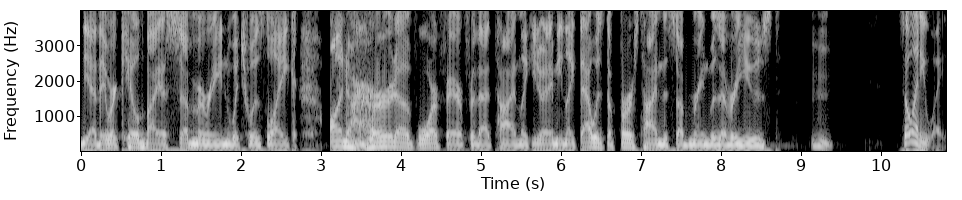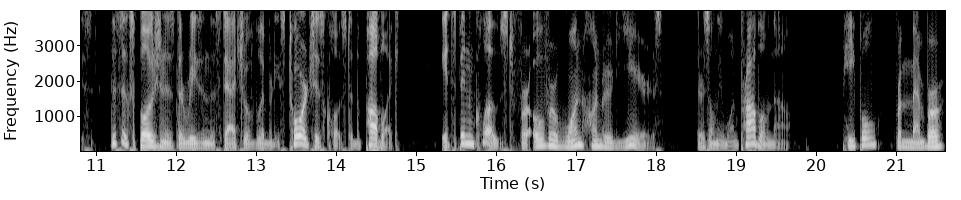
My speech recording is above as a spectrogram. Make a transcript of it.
yeah, they were killed by a submarine, which was like unheard of warfare for that time. Like, you know what I mean? Like, that was the first time the submarine was ever used. Mm-hmm. So, anyways, this explosion is the reason the Statue of Liberty's torch is closed to the public. It's been closed for over 100 years. There's only one problem, though. People remember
